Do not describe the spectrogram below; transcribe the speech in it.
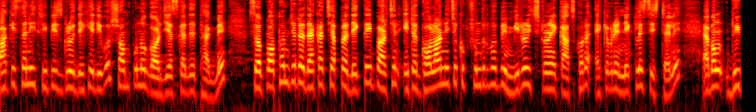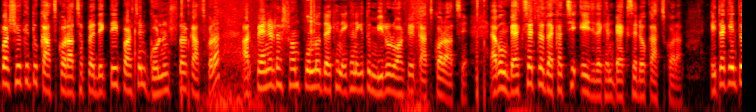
পাকিস্তানি থ্রি পিসগুলো দেখিয়ে দিব। সম্পূর্ণ গর্জিয়াস কাজের থাকবে। সো প্রথম যেটা দেখাচ্ছি, আপনারা দেখতেই পারছেন, এটা গলার নিচে খুব সুন্দরভাবে মিরর স্টোনের কাজ করা, একেবারে নেকলেস স্টাইলে এবং দুই পাশেও কিন্তু কাজ করা আছে, আপনারা দেখতেই পারছেন গোল্ডেন সুতার কাজ করা। আর প্যানেলটা সম্পূর্ণ দেখেন, এখানে কিন্তু মিরর ওয়ার্কের কাজ করা আছে। এবং ব্যাক সাইডটা দেখাচ্ছি, এই যে দেখেন ব্যাক সাইডেও কাজ করা। এটা কিন্তু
